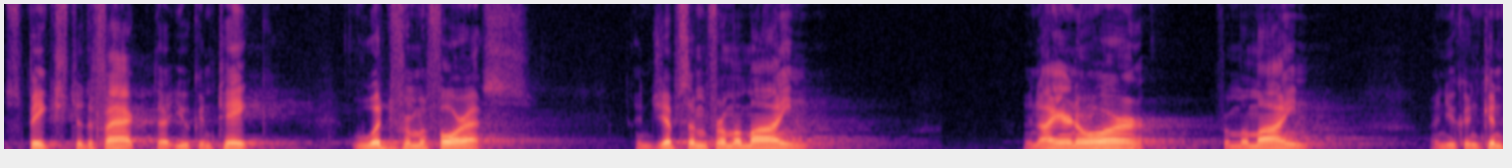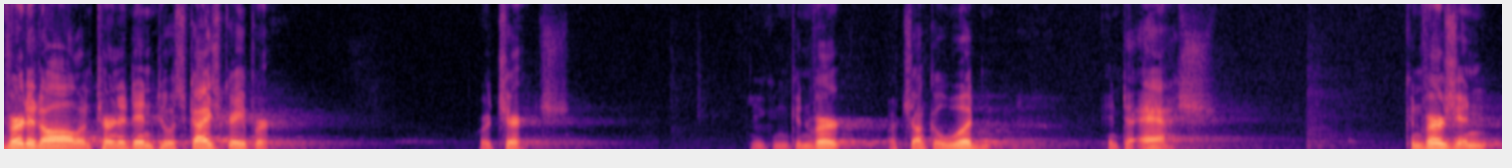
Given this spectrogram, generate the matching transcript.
speaks to the fact that you can take wood from a forest and gypsum from a mine and iron ore from a mine, and you can convert it all and turn it into a skyscraper or a church. You can convert a chunk of wood into ash. Conversion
